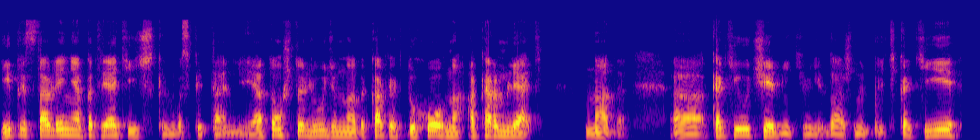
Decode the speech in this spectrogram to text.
и представление о патриотическом воспитании, и о том, что людям надо, как их духовно окормлять, надо, э, какие учебники у них должны быть, какие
